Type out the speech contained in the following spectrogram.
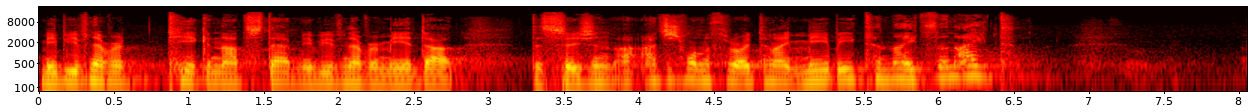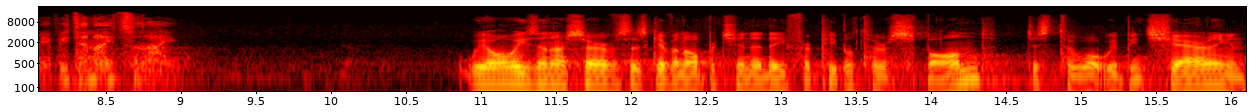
Maybe you've never taken that step. Maybe you've never made that decision. I, I just want to throw out tonight. Maybe tonight's the night. Maybe tonight's the night. We always in our services give an opportunity for people to respond just to what we've been sharing and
